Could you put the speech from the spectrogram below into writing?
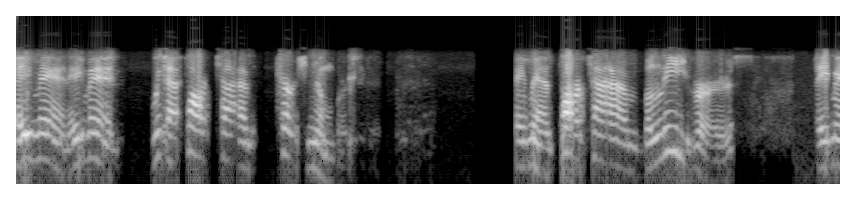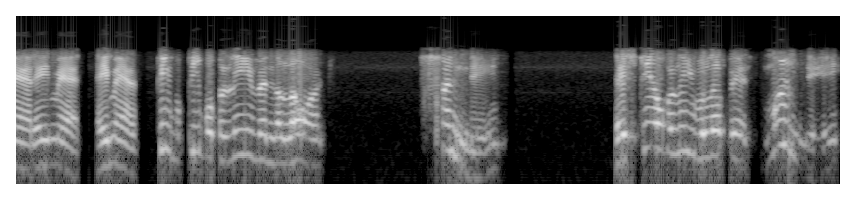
Amen. Amen. We got part time church members. Amen. Part time believers. Amen. Amen. Amen. People people believe in the Lord Sunday, they still believe a little bit Monday,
